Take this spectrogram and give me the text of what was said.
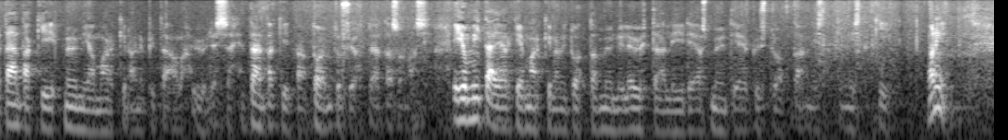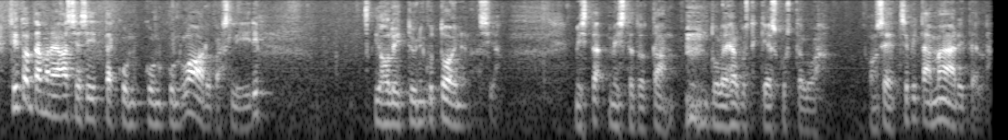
Ja tämän takia myynnin ja markkinoinnin pitää olla yhdessä. Ja tämän takia tämä on toimitusjohtajatason asia. Ei ole mitään järkeä markkinoinnin tuottaa myynnille yhtään liidejä, jos myynti ei pysty ottamaan niistä, niistä kiinni. No niin. Sitten on tämmöinen asia sitten, kun, kun, kun laadukas liidi, johon liittyy niin kuin toinen asia, mistä, mistä tota, tulee helposti keskustelua, on se, että se pitää määritellä.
